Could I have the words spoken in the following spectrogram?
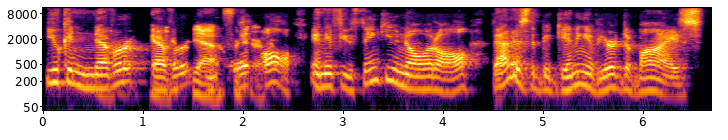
You can never ever yeah, know it sure. all. And if you think you know it all, that is the beginning of your demise.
